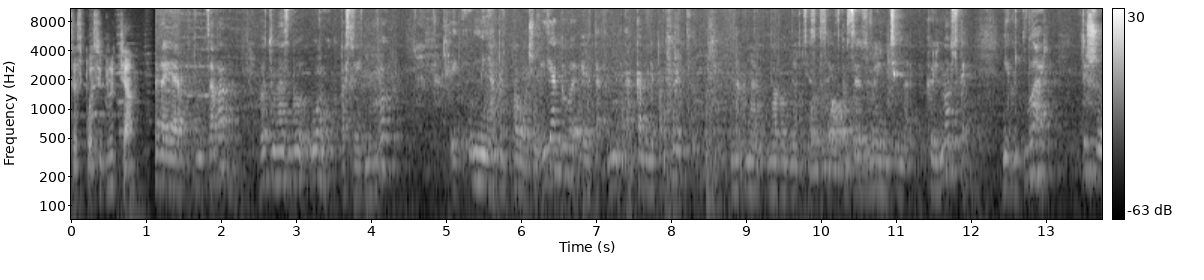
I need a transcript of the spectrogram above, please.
це спосіб життя. Когда я танцевала, вот у нас был урок, последний урок, у меня, предположим, я говорю, это, ко мне подходит на- на- народная артистка Советского Союза Валентина Калиновская, и говорит, Варь, ты что,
